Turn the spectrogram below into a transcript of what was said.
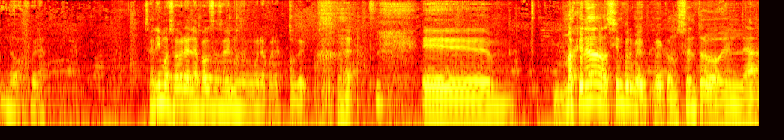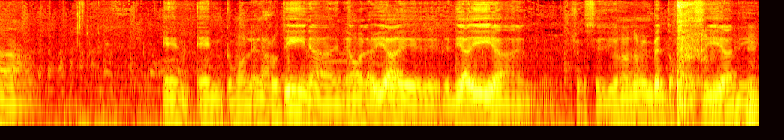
No, fuera. Salimos ahora en la pausa, salimos a comer afuera. Ok. Eh, más que nada, siempre me, me concentro en la. En, en como en la rutina, en, la vida de- de- del día a día. yo qué sé, digo, no, no me invento fantasía ni.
